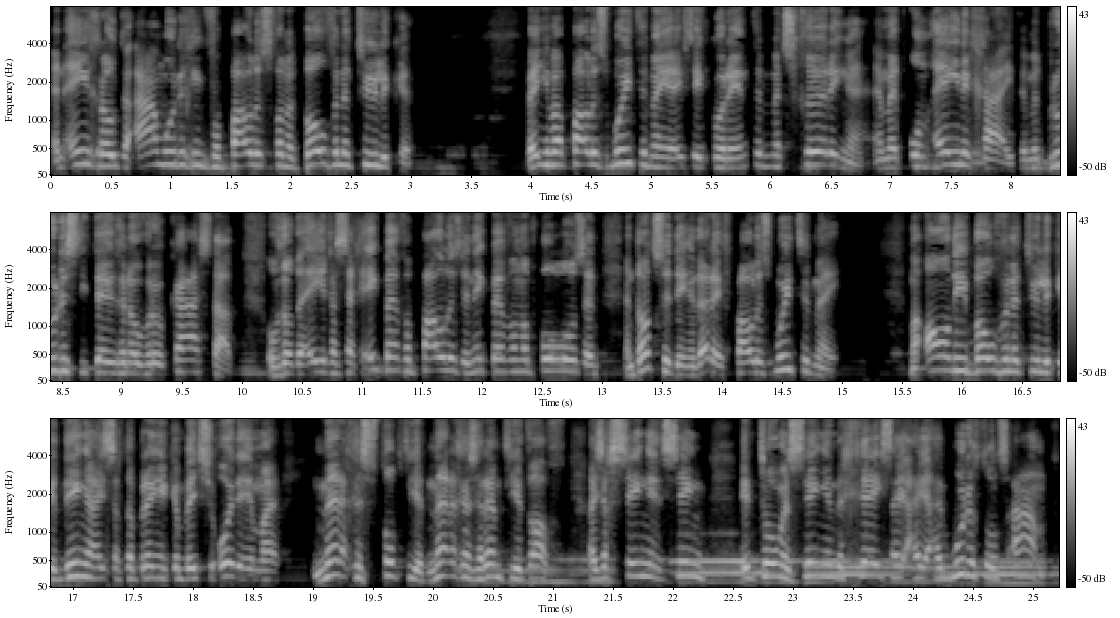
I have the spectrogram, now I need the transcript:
en één grote aanmoediging van Paulus van het bovennatuurlijke. Weet je waar Paulus moeite mee heeft in Korinthe? Met scheuringen en met oneenigheid en met broeders die tegenover elkaar staan. Of dat de een gaat zeggen, ik ben van Paulus en ik ben van Apollos en, en dat soort dingen. Daar heeft Paulus moeite mee. Maar al die bovennatuurlijke dingen, hij zegt, daar breng ik een beetje orde in. Maar nergens stopt hij het, nergens remt hij het af. Hij zegt, zing, zing in tongen, zing in de geest. Hij, hij, hij moedigt ons aan.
